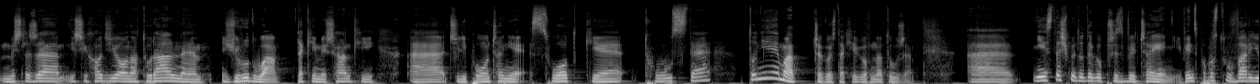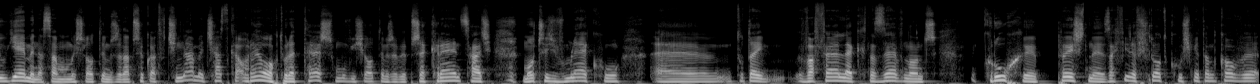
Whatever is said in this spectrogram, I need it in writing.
Myślę, że jeśli chodzi o naturalne źródła takiej mieszanki, czyli połączenie słodkie, tłuste, to nie ma czegoś takiego w naturze. E, nie jesteśmy do tego przyzwyczajeni, więc po prostu wariujemy na samą myśl o tym, że na przykład wcinamy ciastka Oreo, które też mówi się o tym, żeby przekręcać, moczyć w mleku, e, tutaj wafelek na zewnątrz, kruchy, pyszny, za chwilę w środku śmietankowe,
